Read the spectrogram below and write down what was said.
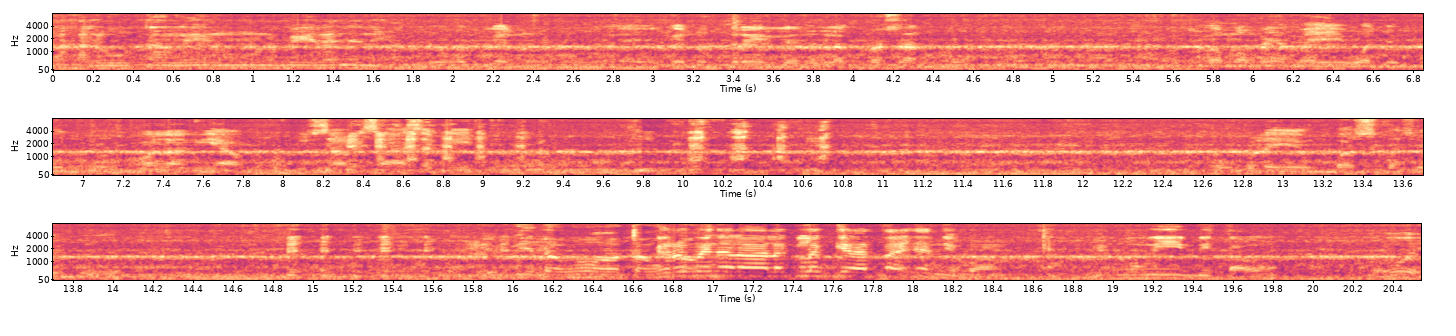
Nakalutang na yung nabila niyan eh. Yung ganun, eh, ganun trailer, lagpasan mo. Baka mamaya may iwan yung punto. Walang yaw. Sabi sasagin. O pala yung bus kasi buo. Hindi na mo ang Pero may nalalaglag yata yan, di ba? May bumibitaw. Uy,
